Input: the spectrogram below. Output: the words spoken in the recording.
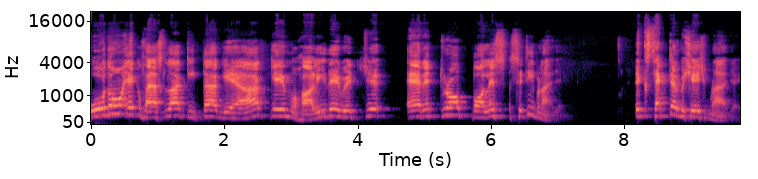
ਉਦੋਂ ਇੱਕ ਫੈਸਲਾ ਕੀਤਾ ਗਿਆ ਕਿ ਮੋਹਾਲੀ ਦੇ ਵਿੱਚ ਐਰਿਟ੍ਰੋਪੋਲਿਸ ਸਿਟੀ ਬਣਾਇਆ ਜਾਏ। ਇੱਕ ਸੈਕਟਰ ਵਿਸ਼ੇਸ਼ ਬਣਾਇਆ ਜਾਏ।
